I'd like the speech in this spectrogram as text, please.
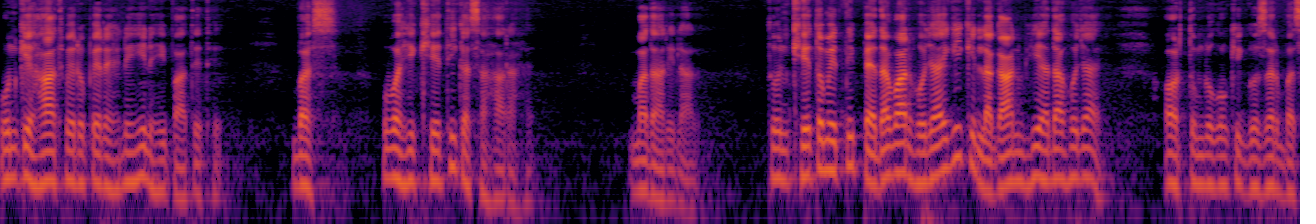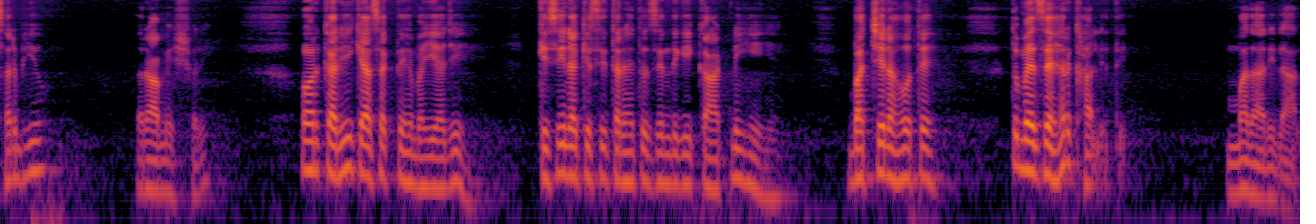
उनके हाथ में रुपए रहने ही नहीं पाते थे। बस वही खेती का सहारा है। मदारी लाल तो इन खेतों में इतनी पैदावार हो जाएगी कि लगान भी अदा हो जाए और तुम लोगों की गुजर बसर भी हो? रामेश्वरी, और कर ही क्या सकते हैं भैया जी? किसी न किसी तरह तो ज़िंदगी काटनी ही है। बच्चे ना होते तो मैं जहर खा लेती। मदारी लाल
